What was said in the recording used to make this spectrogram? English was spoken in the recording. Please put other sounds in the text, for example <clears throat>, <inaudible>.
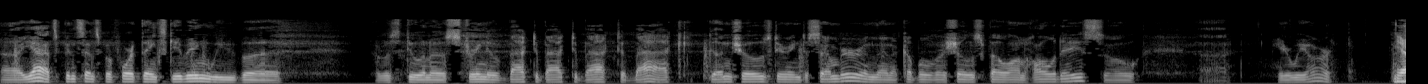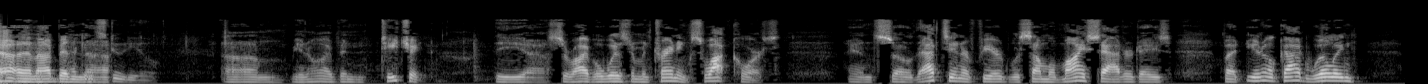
uh, yeah, it's been since before Thanksgiving. We've uh, I was doing a string of back to back to back to back gun shows during December, and then a couple of our shows fell on holidays. So uh, here we are. Yeah, and I've been, in the uh, studio. um, you know, I've been teaching the uh, Survival Wisdom and Training SWAT course. And so that's interfered with some of my Saturdays. But, you know, God willing,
